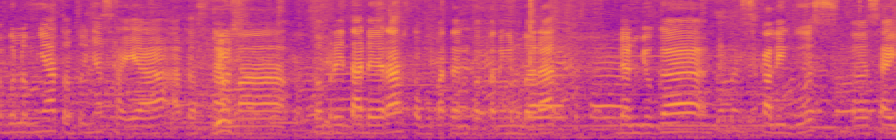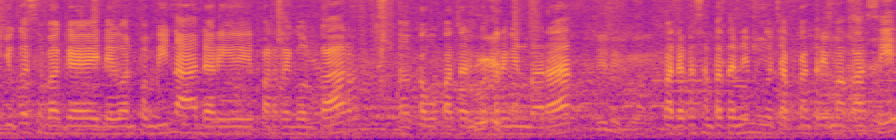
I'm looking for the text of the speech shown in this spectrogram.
sebelumnya tentunya saya atas nama pemerintah daerah Kabupaten Kota Barat dan juga sekaligus eh, saya juga sebagai Dewan Pembina dari Partai Golkar eh, Kabupaten Kota Barat. Pada kesempatan ini mengucapkan terima kasih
